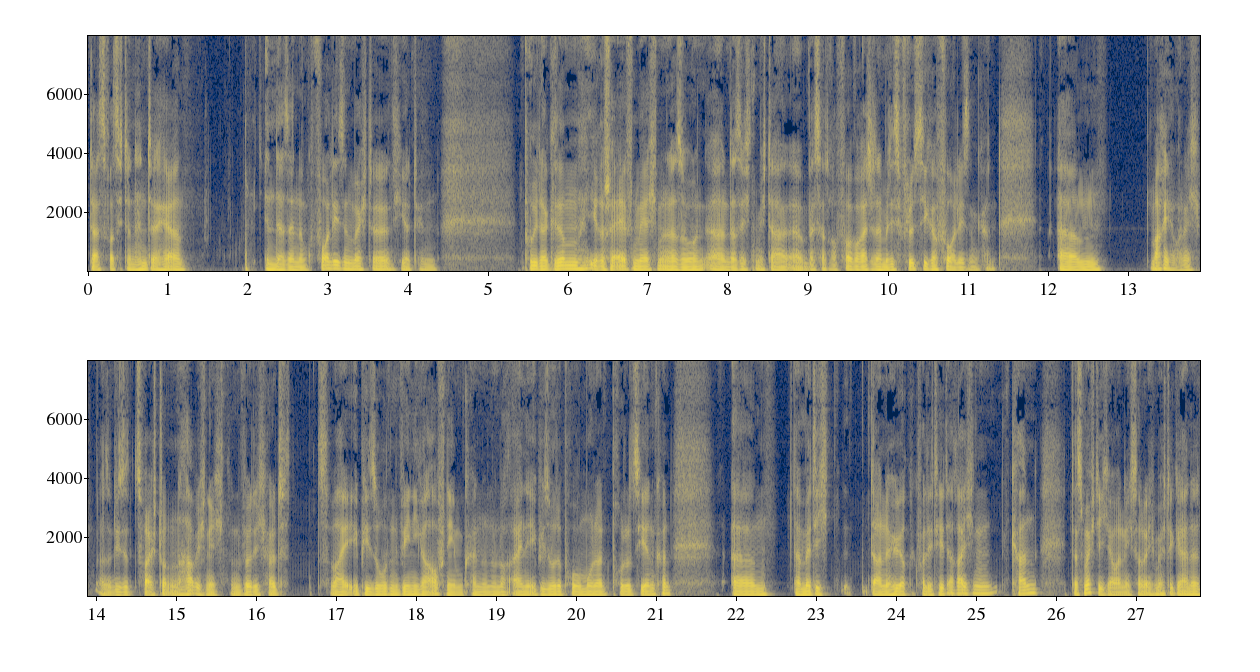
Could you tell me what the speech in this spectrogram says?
das, was ich dann hinterher in der Sendung vorlesen möchte, hier den Brüder Grimm, irische Elfenmärchen oder so, äh, dass ich mich da äh, besser darauf vorbereite, damit ich es flüssiger vorlesen kann. Ähm, Mache ich aber nicht. Also diese zwei Stunden habe ich nicht. Dann würde ich halt zwei Episoden weniger aufnehmen können und nur noch eine Episode pro Monat produzieren können. Ähm, damit ich da eine höhere Qualität erreichen kann. Das möchte ich aber nicht, sondern ich möchte gerne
